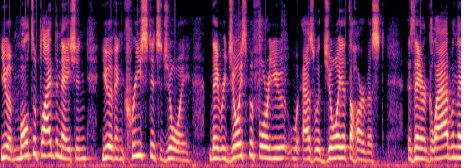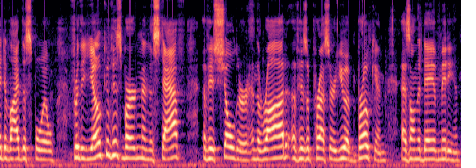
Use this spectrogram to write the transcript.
You have multiplied the nation, you have increased its joy. They rejoice before you as with joy at the harvest, as they are glad when they divide the spoil. For the yoke of his burden and the staff of his shoulder and the rod of his oppressor you have broken as on the day of Midian.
